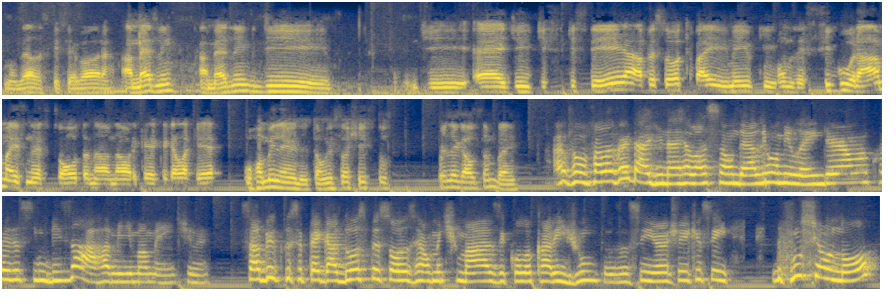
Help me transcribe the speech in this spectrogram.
O nome dela? Esqueci agora. A Madeline. A Madeline de de, é, de, de, de, ser a pessoa que vai meio que, vamos dizer, segurar, mas né, solta na, na hora que, que ela quer o Homelander. Então isso eu achei super legal também. Ah, eu vou falar a verdade, né? A relação dela e o Homelander é uma coisa assim bizarra, minimamente, né? Sabe você pegar duas pessoas realmente más e colocarem juntas, assim, eu achei que assim, funcionou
